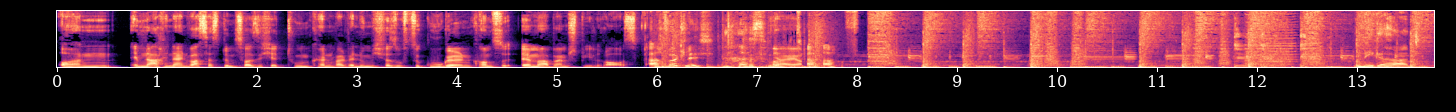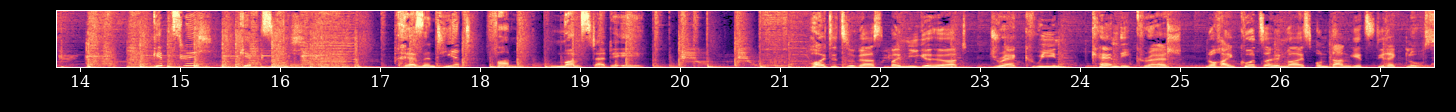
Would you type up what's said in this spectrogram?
Und im Nachhinein war es das Dümmste, was ich hätte tun können, weil wenn du mich versuchst zu googeln, kommst du immer beim Spiel raus. Ach, wirklich? So, Ja, ja. darf. Nie gehört. Gibt's nicht? Gibt's nicht. Präsentiert von monster.de. Heute zu Gast bei Nie gehört Drag Queen Candy Crash. Noch ein kurzer Hinweis und dann geht's direkt los.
